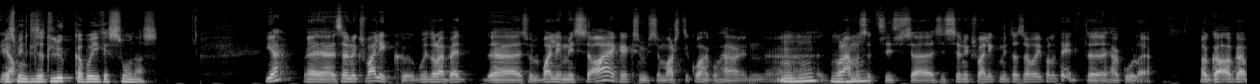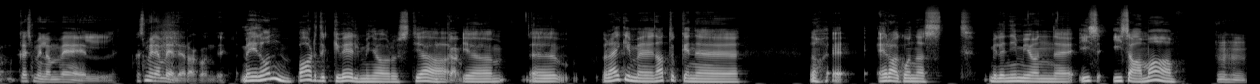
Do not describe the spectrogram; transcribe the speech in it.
kes mind lihtsalt lükkab õiges suunas. jah, see on üks valik, kui tuleb et, äh, sul valimisaeg, eks, mis on varsti kohe-kohe on mm -hmm, tulemas mhm. et siis, siis see on üks valik, mida sa võib-olla teed, hea kuulaja. aga, aga kas meil on veel, kas meil on veel erakondi? meil on paar tükki veel minu arust ja okay., ja äh, räägime natukene noh, erakonnast, mille nimi on äh, Is-, Isamaa Mm -hmm.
